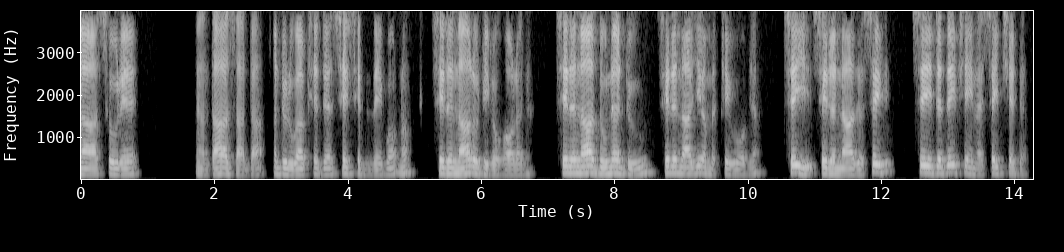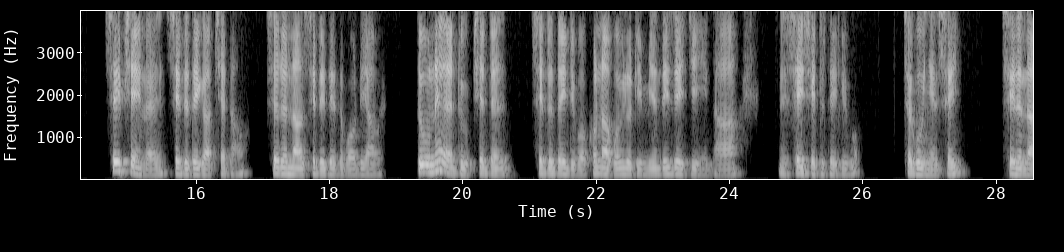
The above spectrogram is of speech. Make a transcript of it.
နာဆိုတဲ့သာဇာတအတူတူကဖြစ်တဲ့စိတ်စေတသိက်ပေါ့နော်စေတနာလို့ဒီလိုဟောလိုက်တယ်စေတနာသူနဲ့တူစေတနာကြီးတော့မဖြစ်ဘူးဗျာစိတ်စေတနာဆိုစိတ်စေတသိက်ဖြစ်ရင်လည်းစိတ်ဖြစ်တယ်စိတ်ဖြစ်ရင်လည်းစေတသိက်ကဖြစ်တာစေတနာစေတသိက်သဘောတရားပဲ သူနဲ့အတူဖြစ်တဲ့စေတသိက်တွေပေါ့ခုနဘုန်းကြီးတို့ဒီမြင်သိစိတ်ကြည့်ရင်ဒါစိတ်စေတသိက်တွေပေါ့သကုညင်စိတ်စေတနာ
